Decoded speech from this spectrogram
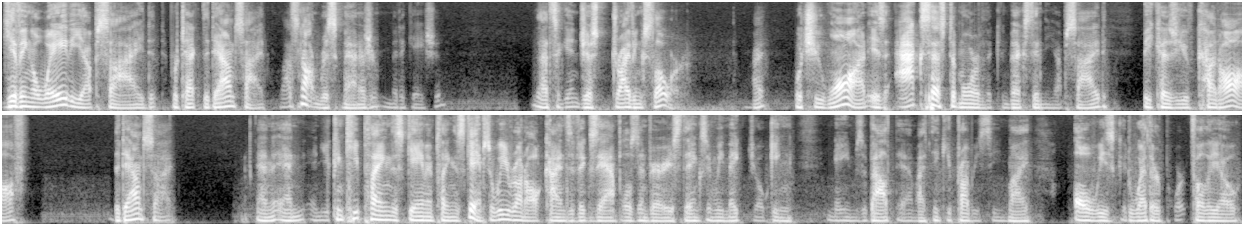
giving away the upside to protect the downside. That's not risk management mitigation. That's again just driving slower, right? What you want is access to more of the convexity in the upside because you've cut off the downside and and and you can keep playing this game and playing this game. So we run all kinds of examples and various things, and we make joking names about them. I think you've probably seen my always good weather portfolio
